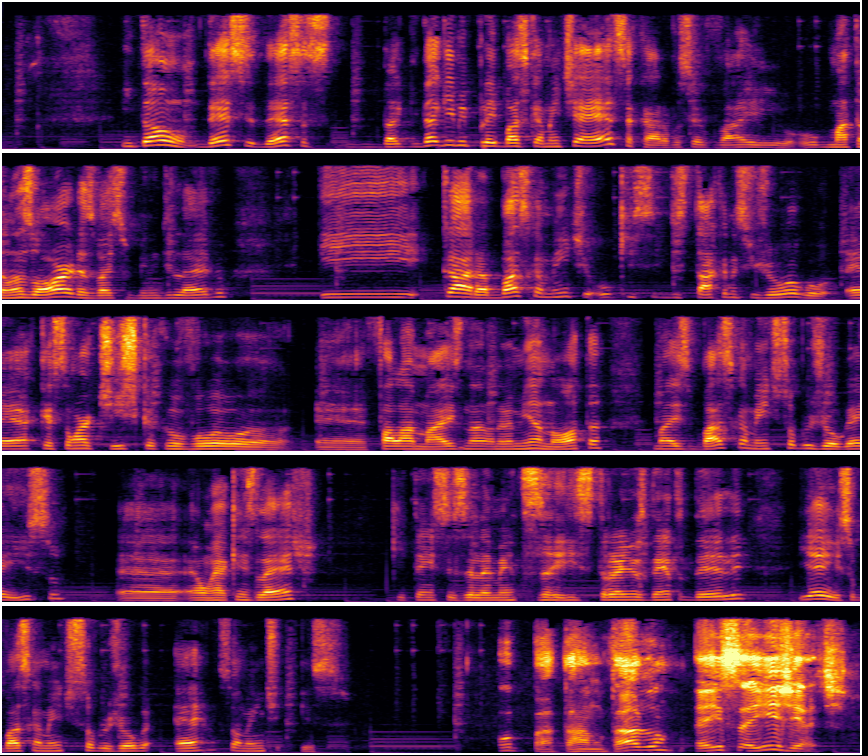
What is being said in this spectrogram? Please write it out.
Então, desse, dessas. Da, da, gameplay basicamente é essa, cara. Você vai matando as hordas, vai subindo de level. E, cara, basicamente o que se destaca nesse jogo é a questão artística que eu vou é, falar mais na, na, minha nota. Mas basicamente sobre o jogo é isso. É, é um hack and slash que tem esses elementos aí estranhos dentro dele. E é isso. Basicamente sobre o jogo é somente isso. Opa, tava mutado. É isso aí, gente.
